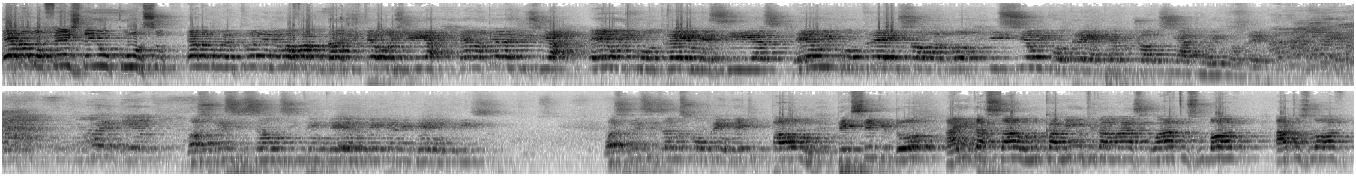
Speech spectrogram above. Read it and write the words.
Ela não fez nenhum curso, ela não entrou em nenhuma faculdade de teologia, ela apenas dizia: Eu encontrei o Messias, eu encontrei o Salvador, e se eu encontrei, é tempo de anunciar que eu encontrei. Nós precisamos entender o que é viver em Cristo. Nós precisamos compreender que Paulo, perseguidor, ainda Saulo, no caminho de Damasco, Atos 9, Atos 9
